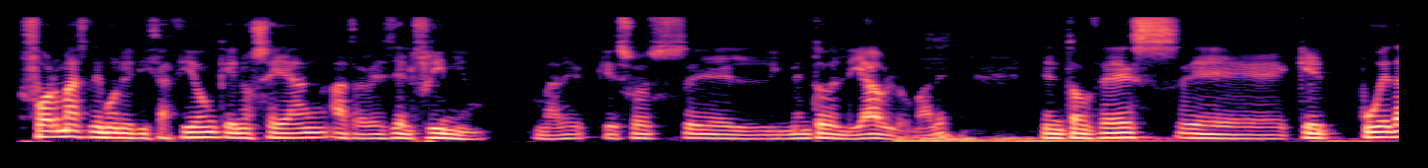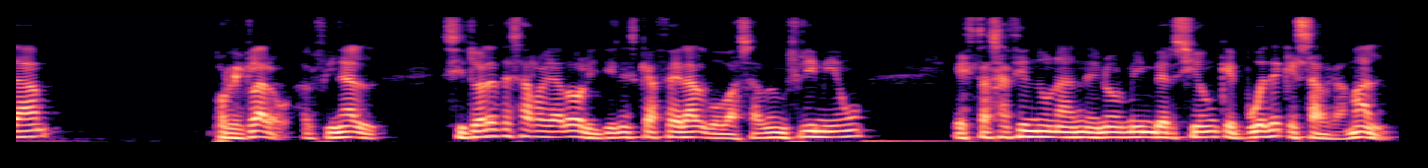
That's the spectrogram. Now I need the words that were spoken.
formas de monetización que no sean a través del freemium, ¿vale? Que eso es el invento del diablo, ¿vale? Entonces, eh, que pueda... Porque claro, al final, si tú eres desarrollador y tienes que hacer algo basado en freemium, estás haciendo una enorme inversión que puede que salga mal.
